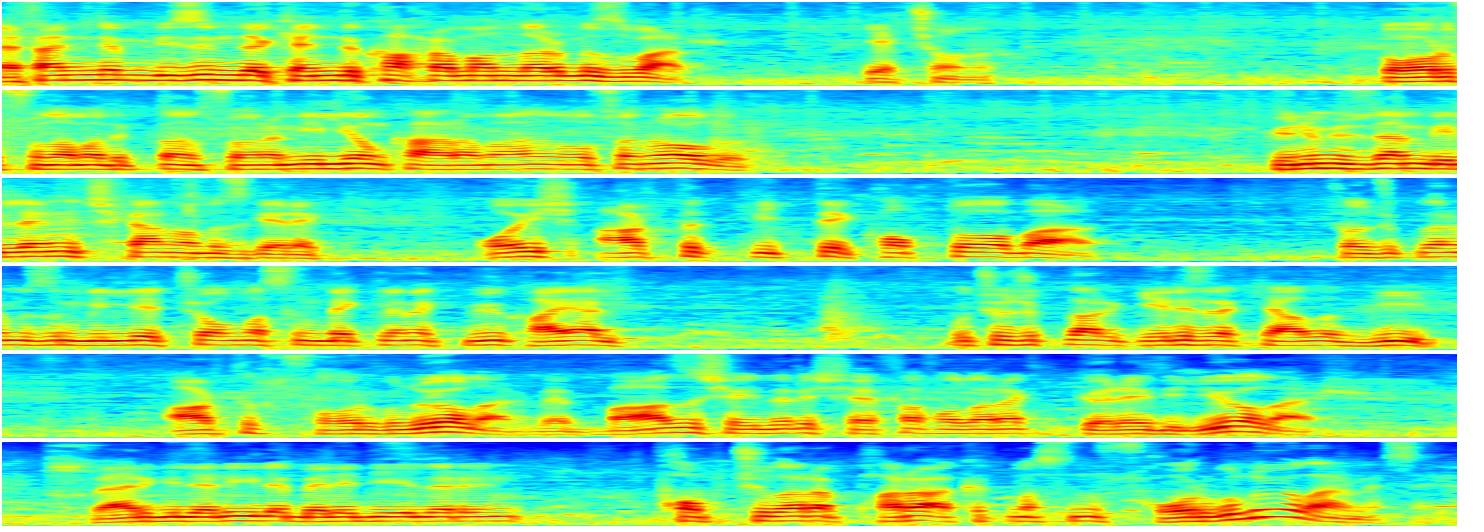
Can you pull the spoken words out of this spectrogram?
Efendim bizim de kendi kahramanlarımız var. Geç onu. Doğru sunamadıktan sonra milyon kahramanın olsa ne olur? Günümüzden birilerini çıkarmamız gerek. O iş artık bitti, koptu o bağ. Çocuklarımızın milliyetçi olmasını beklemek büyük hayal. Bu çocuklar geri zekalı değil. Artık sorguluyorlar ve bazı şeyleri şeffaf olarak görebiliyorlar. Vergileriyle belediyelerin popçulara para akıtmasını sorguluyorlar mesela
